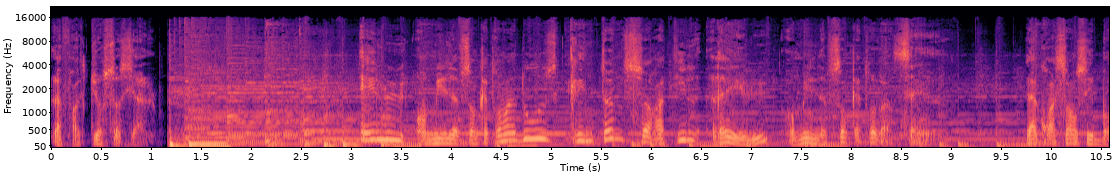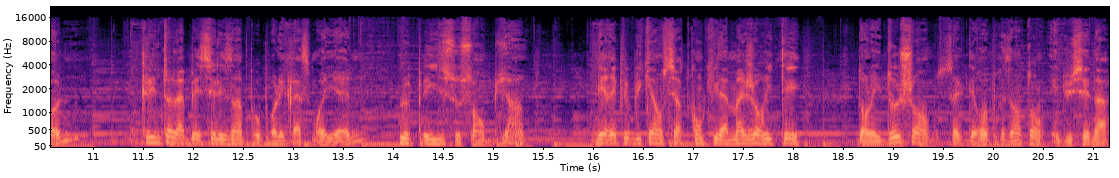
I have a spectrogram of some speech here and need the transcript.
la fracture sociale. Élu en 1992, Clinton sera-t-il réélu en 1996 La croissance est bonne, Clinton a baissé les impôts pour les classes moyennes, le pays se sent bien, les républicains ont certes conquis la majorité dans les deux chambres, celle des représentants et du Sénat,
